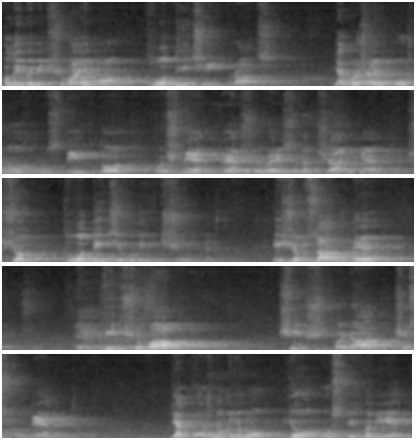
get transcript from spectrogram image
Коли ми відчуваємо плоди цієї праці. Я бажаю кожного з тих, хто почне 1 вересня навчання, щоб плоди ці були відчутними. І щоб завжди відчував чи школяр, чи студент, як кожному йому його успіхові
